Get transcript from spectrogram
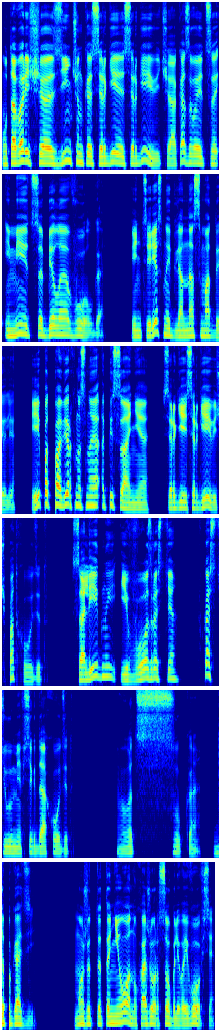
у товарища Зинченко Сергея Сергеевича, оказывается, имеется белая «Волга», интересной для нас модели, и подповерхностное описание Сергей Сергеевич подходит. Солидный и в возрасте, в костюме всегда ходит. Вот сука, да погоди. Может, это не он, ухажер Соболевой, вовсе.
